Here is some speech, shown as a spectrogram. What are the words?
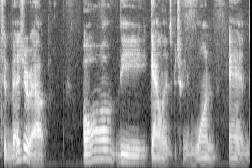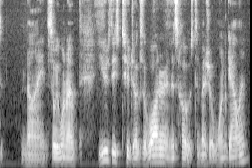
to measure out all the gallons between 1 and 9. So we want to use these two jugs of water and this hose to measure 1 gallon,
